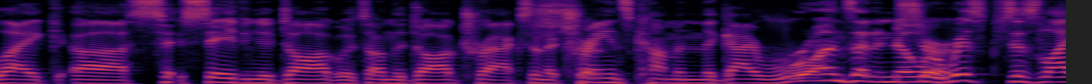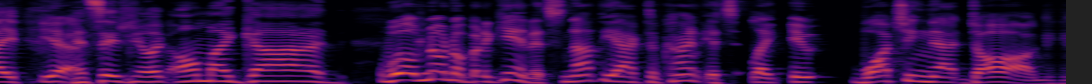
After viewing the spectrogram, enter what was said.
like uh s- saving a dog it's on the dog tracks and a Sure. train's coming and the guy runs out of nowhere Sure. risks his life Yeah. and saves you you're like oh my god Well, no, no, but again, it's not the act of kind. It's like it, watching that dog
